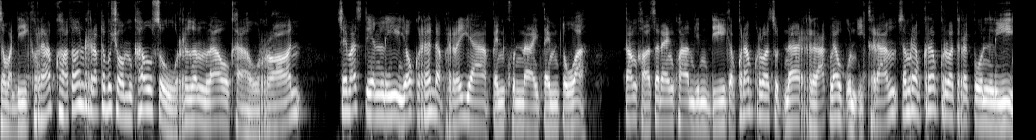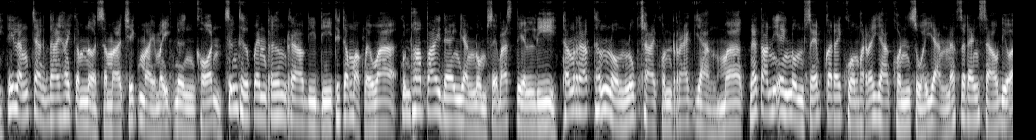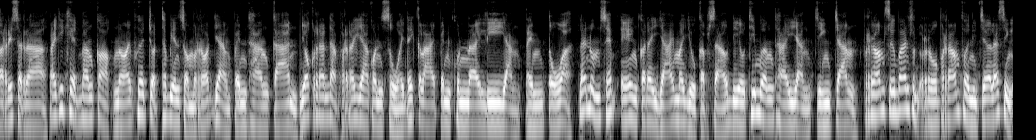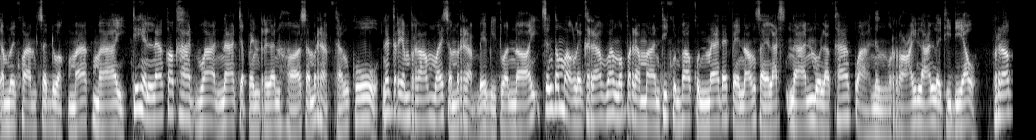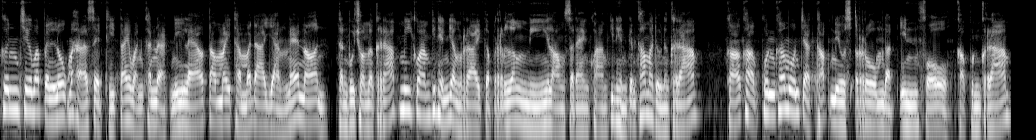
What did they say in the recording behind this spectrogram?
สวัสดีครับ ขอต้อนรับท่านผู้ชมเข้าสู่เรื่องเล่าข่าวร้อน เซบาสเตียนลียกระดับภรรยาเป็นคุณนายเต็มตัว ต้องขอแสดงความยินดีกับครอบครัวสุดน่ารักและอบอุ่นอีกครั้งสำหรับครอบครัวตระกูลลีที่หลังจากได้ให้กำเนิดสมาชิกใหม่มาอีกหนึ่งคน ซึ่งถือเป็นเรื่องราวดีๆ ที่ต้องบอกเลยว่า คุณพ่อป้ายแดงอย่างหนุ่มเซบาสเตียนลีทั้งรักทั้งหลงลูกชายคนแรกอย่างมาก และตอนนี้เองหนุ่มเซฟก็ได้ควงภรรยาคนสวยอย่างนักแสดงสาวเดียวอริสรา ไปที่เขตบางกอกน้อยเพื่อจดทะเบียนสมรสอย่างเป็นทางการ ยกระดับภรรยาคนสวยได้กลายเป็นคุณนายลีอย่างเต็มตัว และนุ่มเซฟเองก็ได้ย้ายมาอยู่กับสาวเดียวที่เมืองไทยอย่างจริงจัง พร้อมซื้อบ้านสุดหรูพร้อมเฟอร์นิเจอร์และสิ่งอำนวยความสะดวกมากมาย ที่เห็นแล้วก็คาดว่าน่าจะเป็นเรือนหอสำหรับทั้งคู่ และเตรียมพร้อมไว้สำหรับเบบีตัวน้อย ซึ่งต้องบอกเลยครับว่างบประมาณที่คุณพ่อคุณแม่ได้เป็นน้องไซรัสนั้นมูลค่ากว่า 100 ล้านเลยทีเดียว เพราะขึ้นชื่อว่าเป็นลูกมหาเศรษฐีไต้หวันขนาดนี้แล้วต้องไม่ธรรมดาอย่างแน่นอน ท่านผู้ชมนะครับ มีความคิดเห็นอย่างไรกับเรื่องนี้ลองแสดงความคิดเห็นกันเข้ามาดูนะครับ ขอขอบคุณข้อมูลจาก topnewsroom.info ขอบคุณครับ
